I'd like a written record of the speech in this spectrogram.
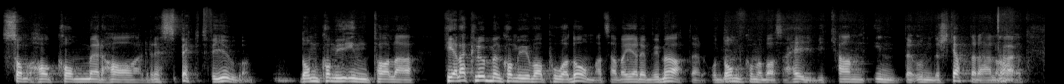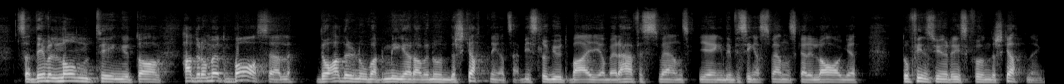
som har, kommer ha respekt för Djurgården. De kommer ju intala... Hela klubben kommer ju vara på dem. Att så här, vad är det vi möter? Och de kommer så här, hej, vi kan inte underskatta det här laget. Så det är väl någonting utav... Hade de mött Basel, då hade det nog varit mer av en underskattning. Att så här, vi slog ut Bayern, vad är det här för svenskt gäng? Det finns inga svenskar i laget. Då finns ju en risk för underskattning.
